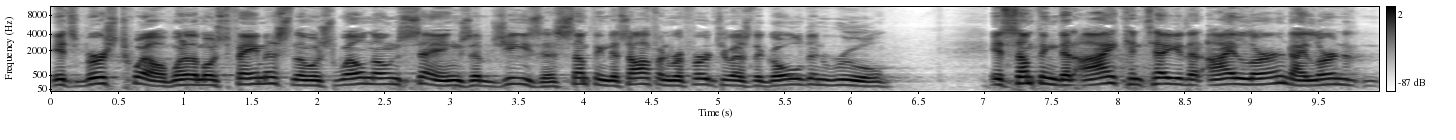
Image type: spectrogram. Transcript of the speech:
It's verse 12, one of the most famous, the most well known sayings of Jesus, something that's often referred to as the Golden Rule. It's something that I can tell you that I learned. I learned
